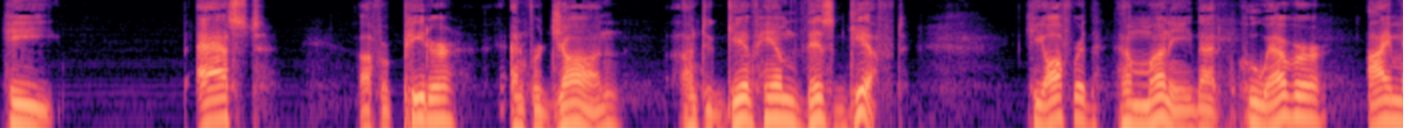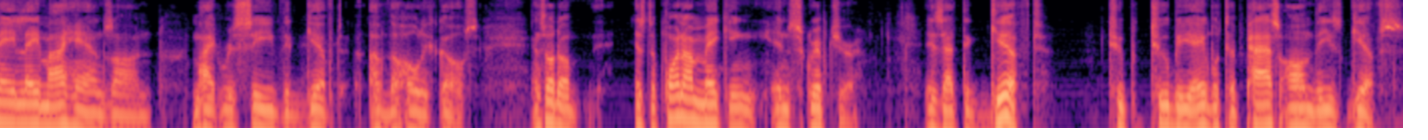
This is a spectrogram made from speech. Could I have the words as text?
he asked uh, for Peter and for John and to give him this gift. He offered him money that whoever I may lay my hands on might receive the gift of the Holy Ghost. And so the is the point I'm making in scripture is that the gift to to be able to pass on these gifts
